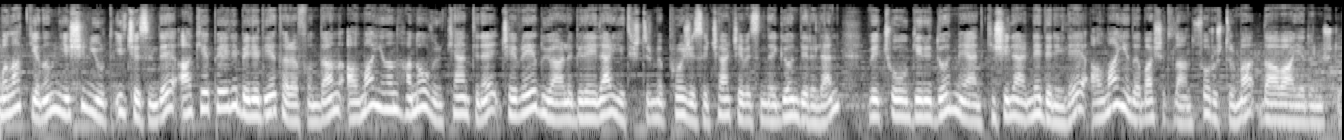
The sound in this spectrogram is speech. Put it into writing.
Malatya'nın Yeşilyurt ilçesinde AKP'li belediye tarafından Almanya'nın Hanover kentine çevreye duyarlı bireyler yetiştirme projesi çerçevesinde gönderilen ve çoğu geri dönmeyen kişiler nedeniyle Almanya'da başlatılan soruşturma davaya dönüştü.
